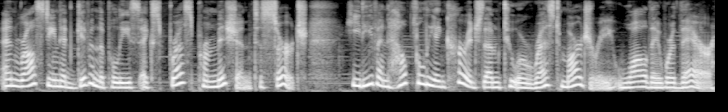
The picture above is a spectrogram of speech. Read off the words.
and Rothstein had given the police express permission to search. He'd even helpfully encouraged them to arrest Marjorie while they were there,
